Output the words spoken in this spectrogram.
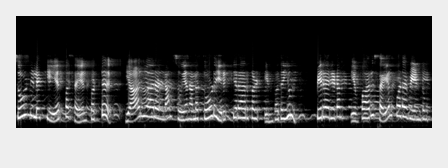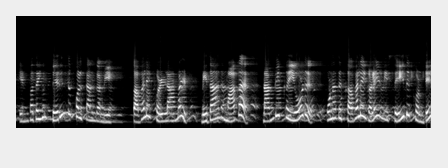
சூழ்நிலைக்கு ஏற்ப செயல்பட்டு யார் யாரெல்லாம் சுயநலத்தோடு இருக்கிறார்கள் என்பதையும் பிறரிடம் எவ்வாறு செயல்பட வேண்டும் என்பதையும் தெரிந்து கொள் தங்கமே. கவலை கொள்ளாமல் நிதானமாக நம்பிக்கையோடு உனது கவலைகளை நீ செய்து கொண்டே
